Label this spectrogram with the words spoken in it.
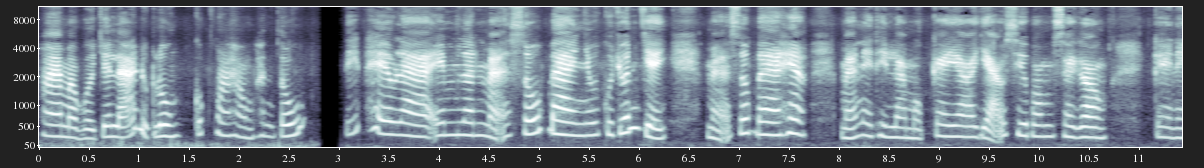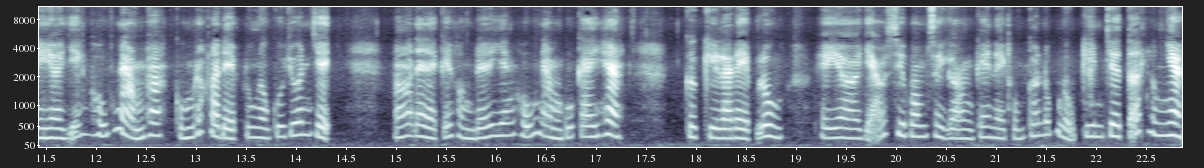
hoa mà vừa chơi lá được luôn. Cúc hoa hồng thanh tú. Tiếp theo là em lên mã số 3 nha cô chú anh chị. Mã số 3 ha. Mã này thì là một cây ờ, uh, dảo siêu bông Sài Gòn. Cây này uh, dáng hú nằm ha Cũng rất là đẹp luôn đâu cô chú anh chị. Đó đây là cái phần đế dáng hú nằm của cây ha. Cực kỳ là đẹp luôn. Thì ờ, uh, dảo siêu bông Sài Gòn Cây này cũng có nút nụ kim chơi Tết luôn nha.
